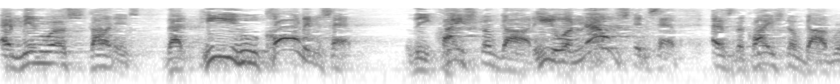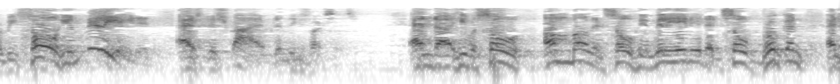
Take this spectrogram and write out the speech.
And men were astonished that he who called himself the Christ of God, he who announced himself as the Christ of God, would be so humiliated as described in these verses. And uh, he was so humble and so humiliated and so broken and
